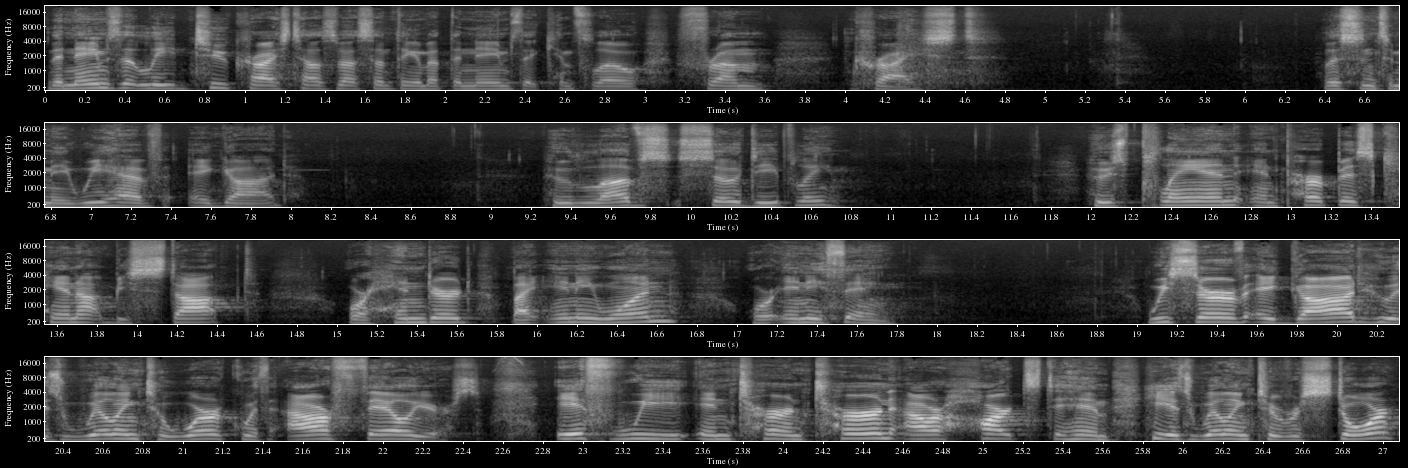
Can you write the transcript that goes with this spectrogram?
The names that lead to Christ tell us about something about the names that can flow from Christ. Listen to me. We have a God who loves so deeply, whose plan and purpose cannot be stopped or hindered by anyone or anything. We serve a God who is willing to work with our failures. If we, in turn, turn our hearts to Him, He is willing to restore,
